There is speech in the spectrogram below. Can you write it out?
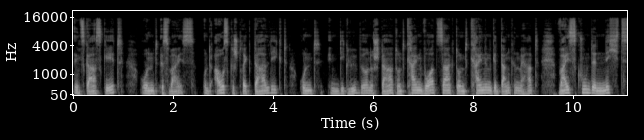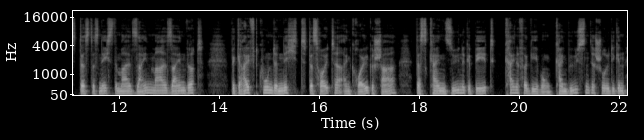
ins Gas geht und es weiß und ausgestreckt daliegt und in die Glühbirne starrt und kein Wort sagt und keinen Gedanken mehr hat, weiß Kuhn denn nicht, dass das nächste Mal sein Mal sein wird? Begreift Kuhn denn nicht, dass heute ein Gräuel geschah, dass kein Sühnegebet, keine Vergebung, kein Büßen der Schuldigen,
